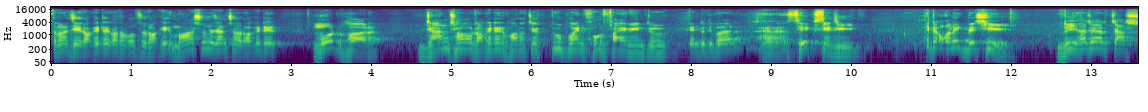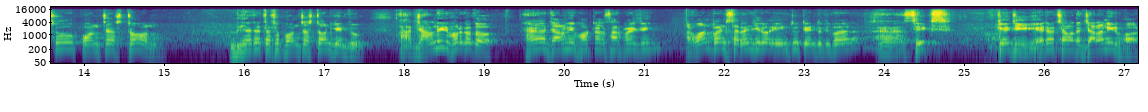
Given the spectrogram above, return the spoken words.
তোমরা যে রকেটের কথা বলছো রকেট মহাশূন্য যান সহ রকেটের মোট ভর যান সহ রকেটের ভর হচ্ছে two point four five into ten to the power six KG এটা অনেক বেশি, দুই হাজার চারশো পঞ্চাশ টন। দুই হাজার চারশো পঞ্চাশ টন কিন্তু। আর জ্বালানির ভর কত? হ্যাঁ জ্বালানির ভরটা সারপ্রাইজিং আর one point seven zero into ten to the power six KG এটা হচ্ছে আমাদের জ্বালানির ভর।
